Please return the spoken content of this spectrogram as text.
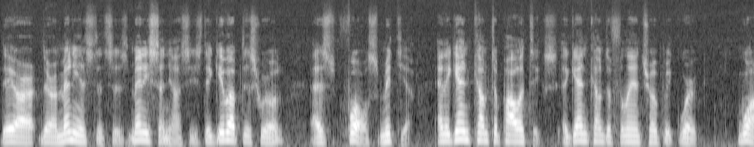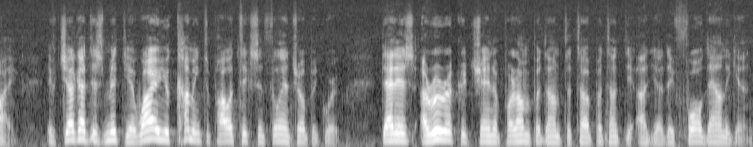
They are, there are many instances, many sannyasis, they give up this world as false, mithya, and again come to politics, again come to philanthropic work. Why? If Jagat is Mithya, why are you coming to politics and philanthropic work? That is, Arura Krichena Parampadam Tata Patanti Adya. They fall down again.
